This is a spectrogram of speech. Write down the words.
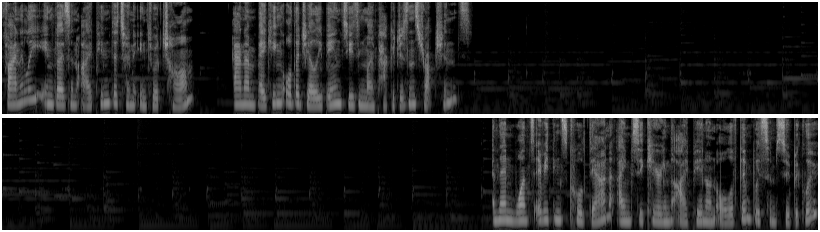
Finally, in goes an eye pin to turn it into a charm, and I'm baking all the jelly beans using my package's instructions. And then once everything's cooled down, I'm securing the eye pin on all of them with some super glue.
